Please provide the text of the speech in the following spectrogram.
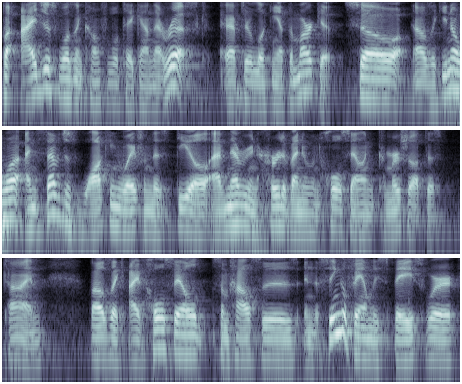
But I just wasn't comfortable taking on that risk after looking at the market. So I was like, you know what? Instead of just walking away from this deal, I've never even heard of anyone wholesaling commercial at this time. But I was like, I've wholesaled some houses in the single family space where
